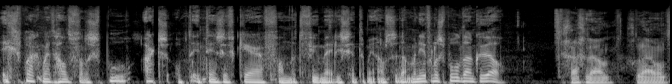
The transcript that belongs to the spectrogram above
Ik sprak met Hans van der Spoel, arts op de intensive care van het VU Medisch Centrum in Amsterdam. Meneer van der Spoel, dank u wel. Graag gedaan. Goedenavond.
